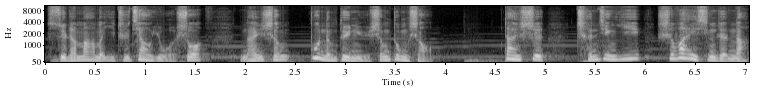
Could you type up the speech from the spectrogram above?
虽然妈妈一直教育我说，男生不能对女生动手，但是陈静一是外星人呐，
